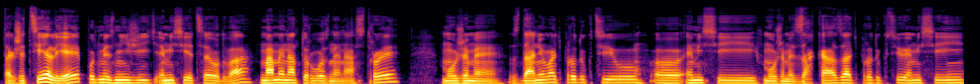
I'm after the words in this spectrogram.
Takže cieľ je, poďme znížiť emisie CO2, máme na to rôzne nástroje, môžeme zdaňovať produkciu e, emisí, môžeme zakázať produkciu emisí,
